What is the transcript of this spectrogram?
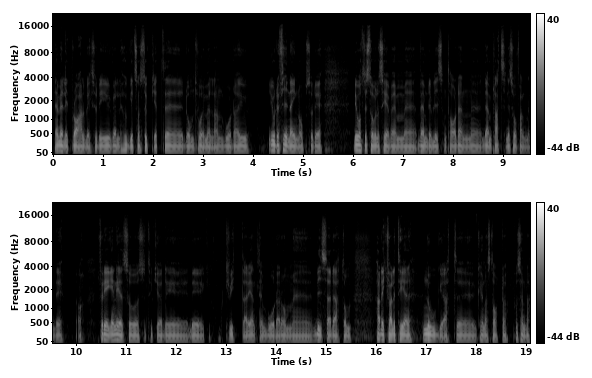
en väldigt bra halvlek så det är ju väl hugget som stucket eh, de två emellan. Båda ju, gjorde fina inhopp så det, det återstår väl att se vem, eh, vem det blir som tar den, eh, den platsen i så fall. Men det, ja, för egen del så, så tycker jag det, det kvittar egentligen. Båda de eh, visade att de hade kvalitet nog att eh, kunna starta på söndag.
